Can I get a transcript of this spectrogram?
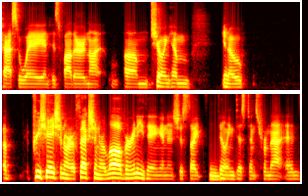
passed away and his father not um, showing him you know appreciation or affection or love or anything and it's just like Mm. feeling distance from that and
